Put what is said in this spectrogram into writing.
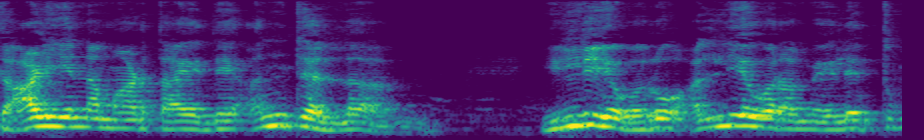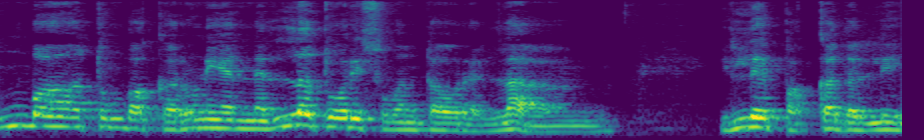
ದಾಳಿಯನ್ನು ಮಾಡ್ತಾ ಇದೆ ಅಂತೆಲ್ಲ. ಇಲ್ಲಿಯವರು, ಅಲ್ಲಿಯವರ ಮೇಲೆ ತುಂಬ ತುಂಬ ಕರುಣೆಯನ್ನೆಲ್ಲ ತೋರಿಸುವಂಥವರೆಲ್ಲ ಇಲ್ಲೇ ಪಕ್ಕದಲ್ಲಿ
